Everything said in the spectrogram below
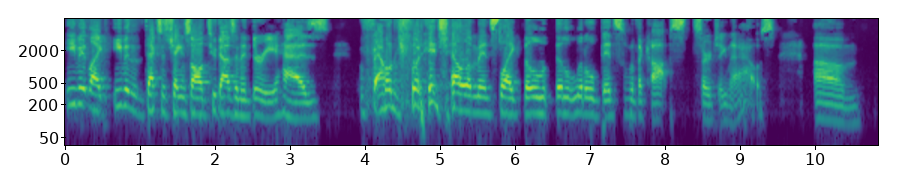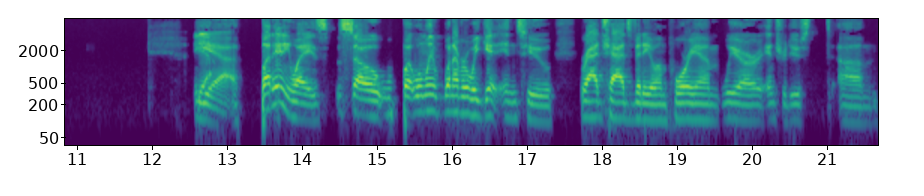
even like even the Texas Chainsaw 2003 has found footage elements, like the the little bits with the cops searching the house. Um, Yeah. yeah. But anyways, so but when we, whenever we get into Rad Chad's Video Emporium, we are introduced um,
